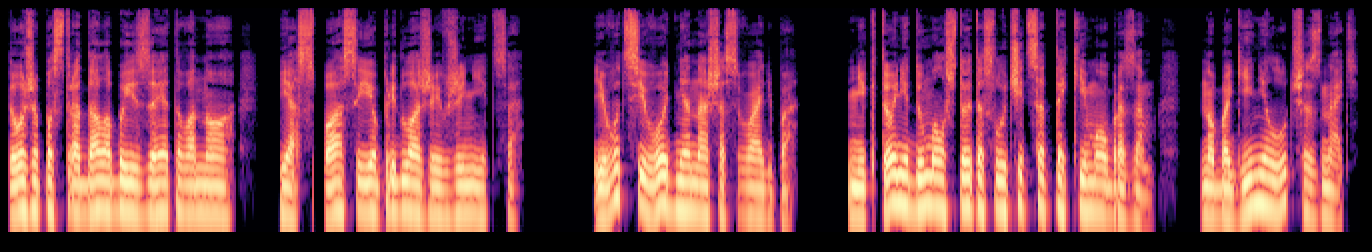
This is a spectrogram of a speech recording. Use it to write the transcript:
тоже пострадала бы из-за этого, но я спас ее, предложив жениться. И вот сегодня наша свадьба. Никто не думал, что это случится таким образом, но богине лучше знать.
